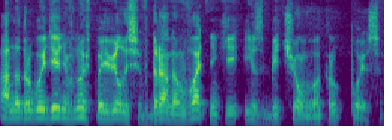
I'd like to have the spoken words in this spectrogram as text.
а на другой день вновь появилась в драном ватнике и с бичом вокруг пояса.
